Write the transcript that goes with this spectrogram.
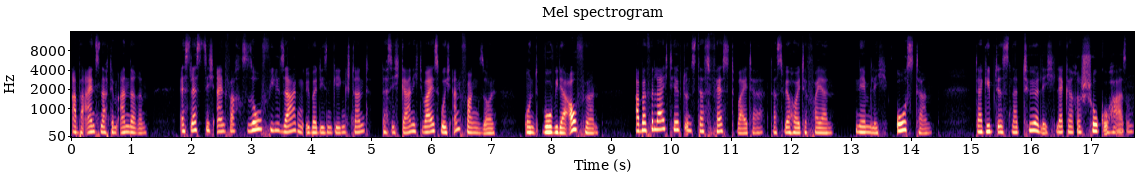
aber eins nach dem anderen. Es lässt sich einfach so viel sagen über diesen Gegenstand, dass ich gar nicht weiß, wo ich anfangen soll und wo wieder aufhören. Aber vielleicht hilft uns das Fest weiter, das wir heute feiern, nämlich Ostern. Da gibt es natürlich leckere Schokohasen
